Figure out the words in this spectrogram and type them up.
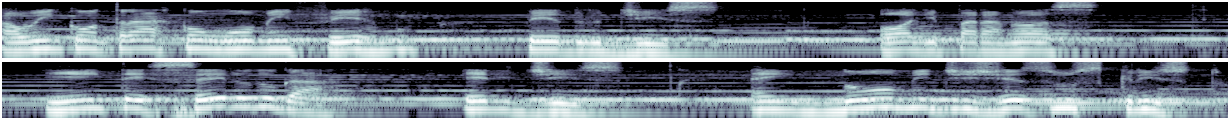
ao encontrar com um homem enfermo, Pedro diz: Olhe para nós. E em terceiro lugar, ele diz: Em nome de Jesus Cristo,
